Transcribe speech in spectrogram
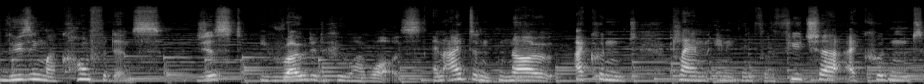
losing my confidence just eroded who I was. And I didn't know, I couldn't plan anything for the future. I couldn't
